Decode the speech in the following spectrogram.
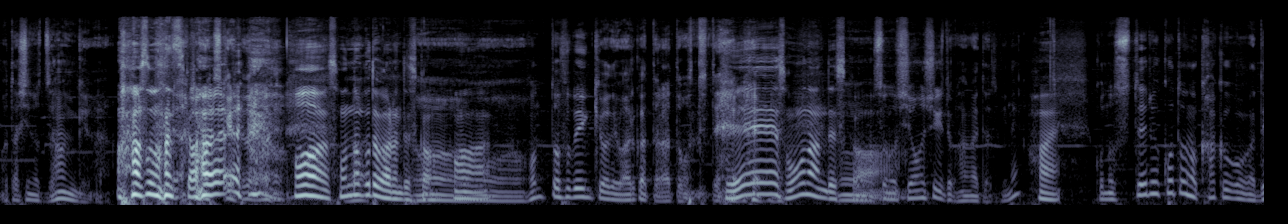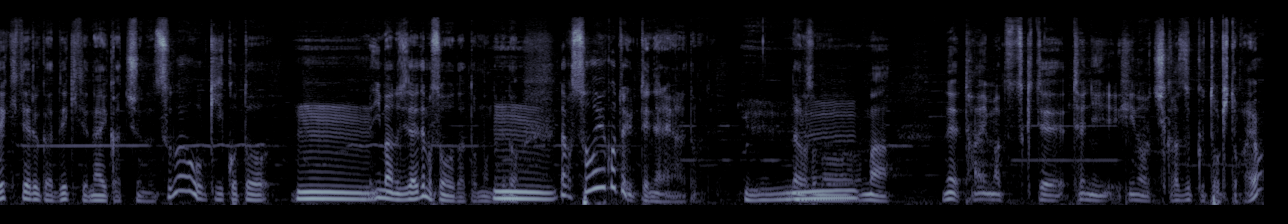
私の懺悔が。あそうなんですか？あ そんなことがあるんですか？本当不勉強で悪かったなと思ってて。えー、そうなんですうん。かその資本主義とか考えた時ね。はい。この捨てることの覚悟ができてるかできてないかっていうのはすごい大きいこと、うーん。今の時代でもそうだと思うんだうけど、ん。だからそういうことを言ってんじゃないかなと思って。うん。だからそのまあね松明尽きて手に火の近づく時とかよ。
